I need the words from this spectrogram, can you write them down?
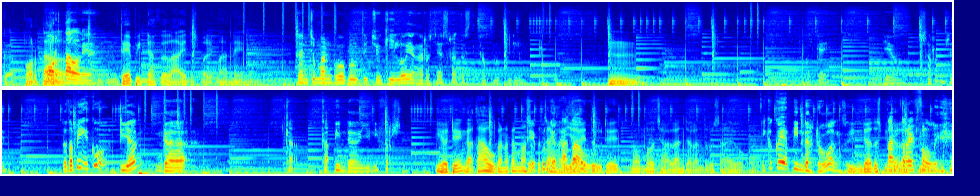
ke portal. portal ya. Dia pindah ke lain terus balik mana Dan cuman 27 kilo yang harusnya 130 kilo. Hmm. Oke. Yo, serem sih. Tetapi itu dia nggak nggak nggak pindah universe ya. Ya dia nggak tahu karena kan masuk Dia ke ya cahaya itu dia mau mau jalan jalan terus saya pokoknya. Iku kayak pindah doang sih. Pindah terus pindah Time lagi. travel iki.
